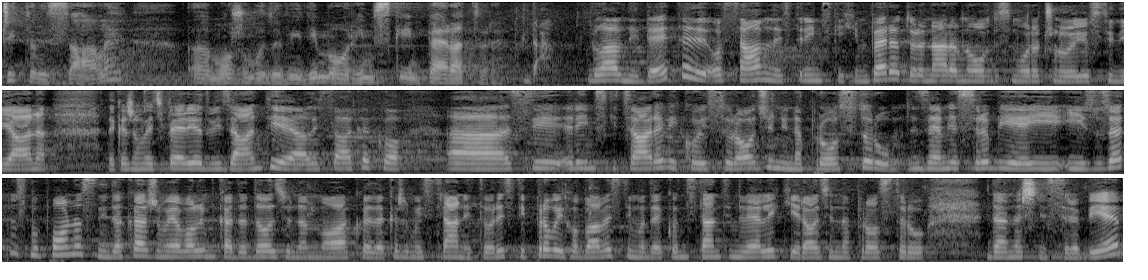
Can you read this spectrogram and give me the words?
čitave sale, e, možemo da vidimo rimske imperatore. Da, glavni detalj, 18 rimskih imperatora, naravno ovde smo uračunali Justinijana, da kažem već period Vizantije, ali svakako a, svi rimski carevi koji su rođeni na prostoru zemlje Srbije i, i izuzetno smo ponosni da kažemo, ja volim kada dođu nam ovako da kažemo i strani turisti, prvo ih obavestimo da je Konstantin Veliki rođen na prostoru današnje Srbije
